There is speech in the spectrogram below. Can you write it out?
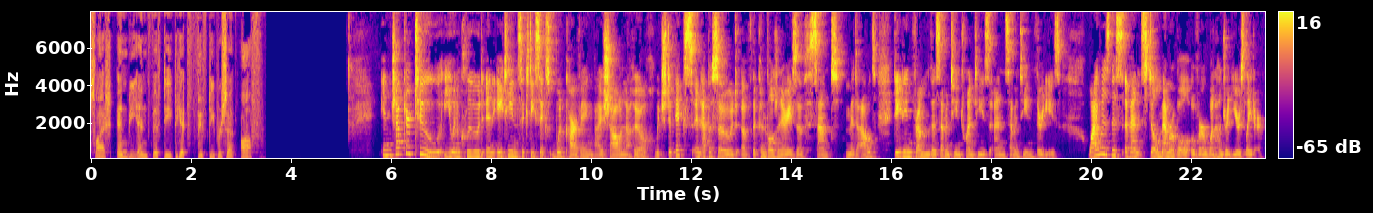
slash NBN50 to get 50% off. In chapter 2, you include an 1866 wood carving by Charles Laruelle, which depicts an episode of the convulsionaries of Saint Médard, dating from the 1720s and 1730s. Why was this event still memorable over 100 years later?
